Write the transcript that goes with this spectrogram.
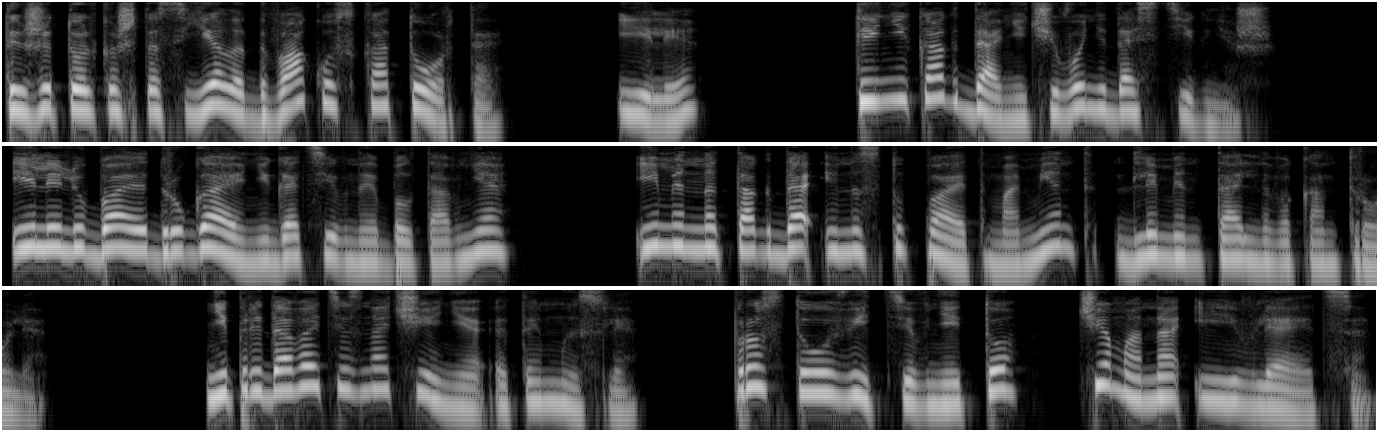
«Ты же только что съела два куска торта». Или «Ты никогда ничего не достигнешь». Или любая другая негативная болтовня, именно тогда и наступает момент для ментального контроля. Не придавайте значения этой мысли. Просто увидьте в ней то, чем она и является.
